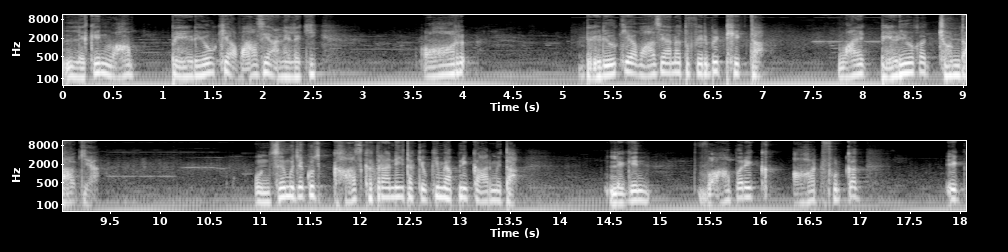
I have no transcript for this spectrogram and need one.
लेकिन वहाँ भेड़ियों की आवाज़ें आने लगी। और भेड़ियों की आवाज़ें आना तो फिर भी ठीक था। वहाँ एक भेड़ियों का झुंड आ गया। उनसे मुझे कुछ खास खतरा नहीं था क्योंकि मैं अपनी कार में था। लेकिन वहाँ पर एक आठ फुट का एक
